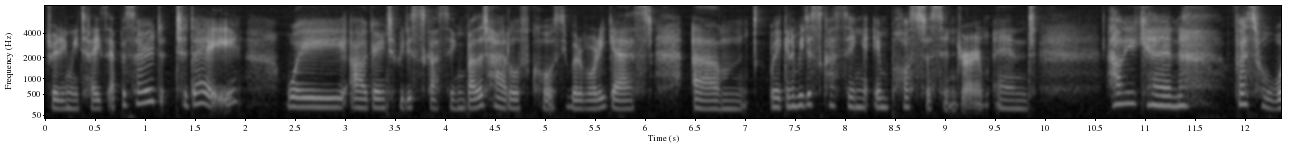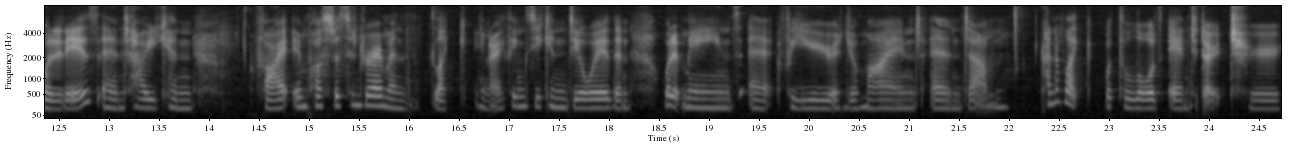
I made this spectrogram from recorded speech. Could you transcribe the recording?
joining me today's episode. Today, we are going to be discussing, by the title, of course, you would have already guessed, um, we're going to be discussing imposter syndrome and how you can, first of all, what it is and how you can fight imposter syndrome and like you know things you can deal with and what it means uh, for you and your mind and um, kind of like what the Lord's antidote to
